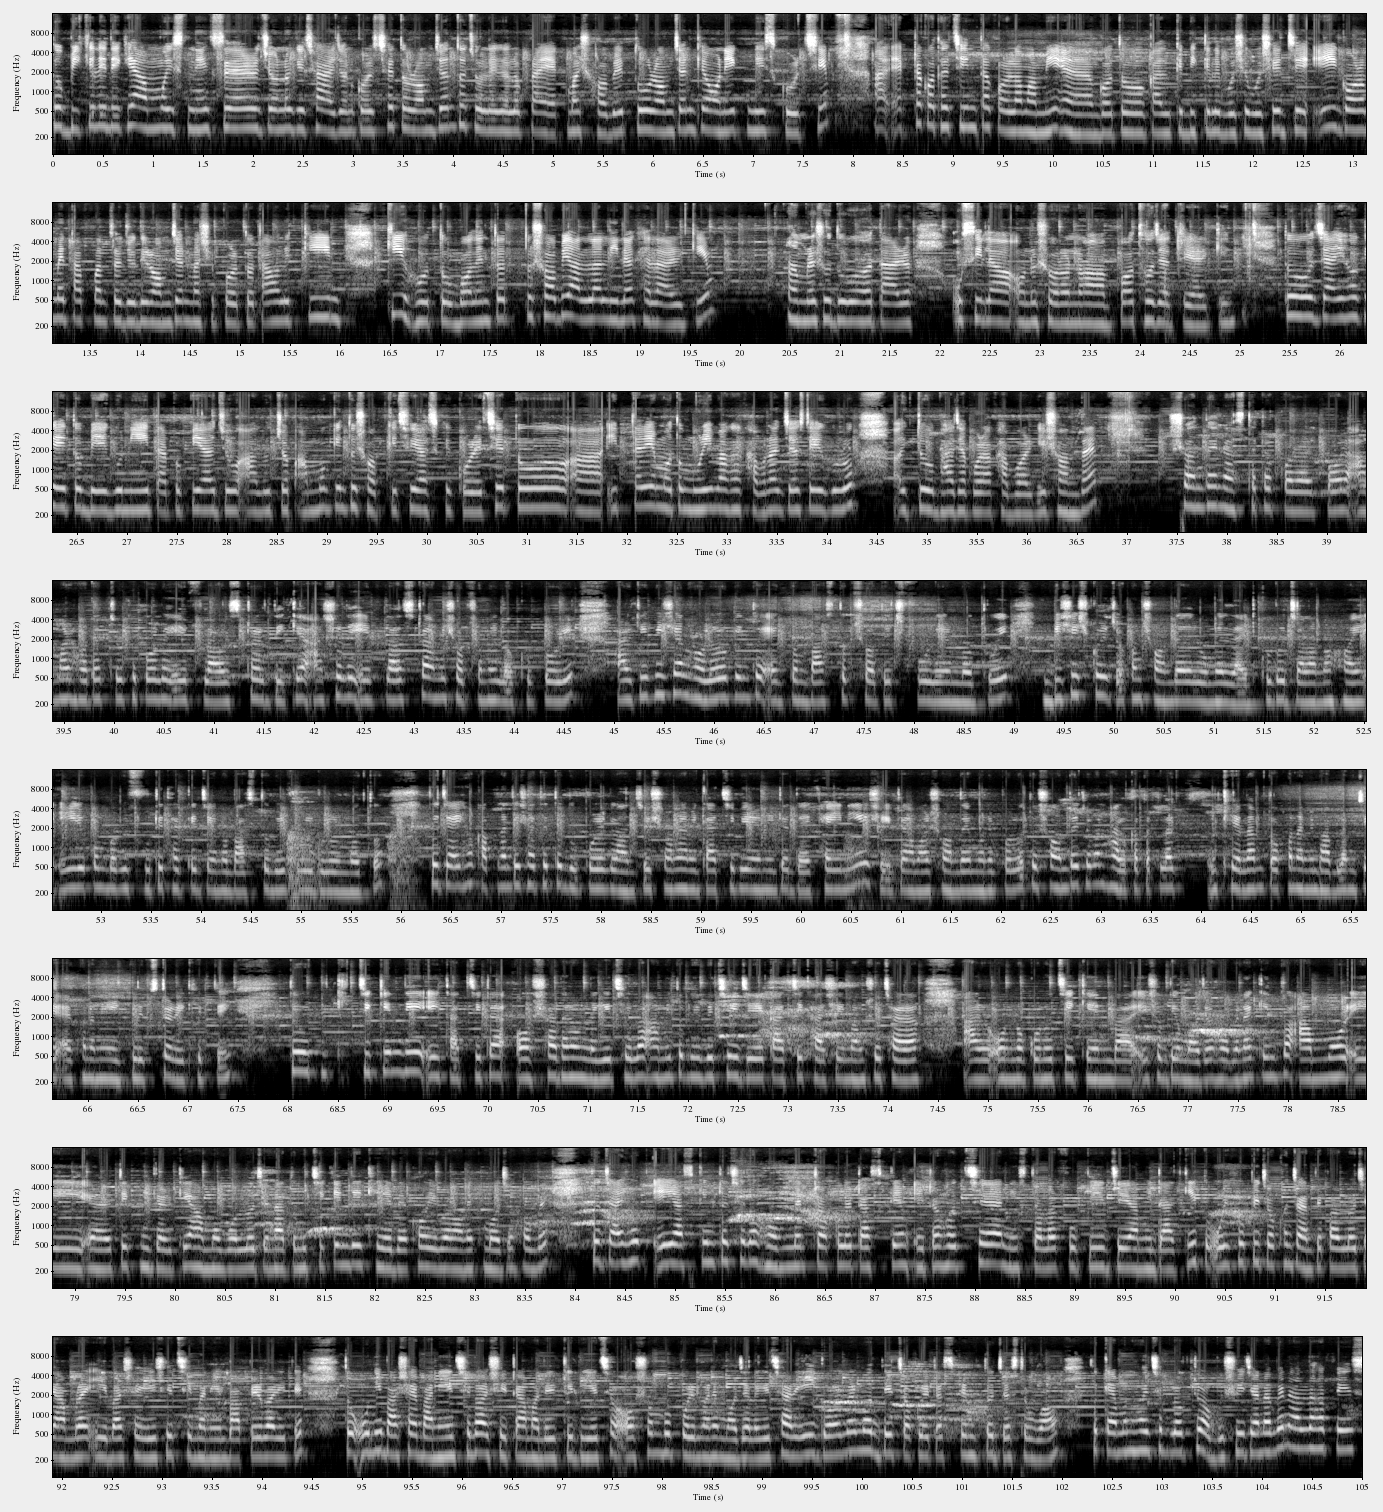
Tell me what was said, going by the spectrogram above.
তো বিকেলে দেখি আম্মু স্ন্যাক্সের জন্য কিছু আয়োজন করছে। তো রমজান তো চলে গেল, প্রায় এক মাস হবে। তো রমজানকে অনেক মিস করছি। আর একটা কথা চিন্তা করলাম আমি গতকালকে বিকেলে বসে বসে যে এই গরমের তাপমাত্রা যদি রমজান মাসে পড়তো তাহলে কি কি হতো বলেন তো? তো সবই আল্লাহ লীলা খেলা আর কি। আমরা শুধু তার উসিলা অনুসরণ পথযাত্রী আর কি। তো যাই হোক, এই তো বেগুনি, তারপর পেঁয়াজু, আলু চপ, আম্মু কিন্তু সব কিছুই আজকে করেছে। তো ইফতারের মতো মুড়ি মাখা খাব না জাস্ট এগুলো একটু ভাজা পোড়া খাব আর কি সন্ধ্যায়। সন্ধ্যায় নাস্তাটা করার পর আমার হঠাৎ চোখে পড়ল এই ফ্লাওয়ার্সটার দিকে। আসলে এই ফ্লাওয়ার্সটা আমি সবসময় লক্ষ্য করি। আর্টিফিশিয়াল হলেও কিন্তু একদম বাস্তব সতেজ ফুলের মতোই। বিশেষ করে যখন সন্ধ্যায় রুমের লাইটগুলো জ্বালানো হয়, এইরকমভাবে ফুটে থাকে যেন বাস্তবের ফুলগুলোর মতো। তো যাই হোক, আপনাদের সাথে তো দুপুরের লাঞ্চের সময় আমি কাচ্চি বিরিয়ানিটা দেখাই দেখাইনি, সেটা আমার সন্ধ্যায় মনে পড়ল। তো সন্ধ্যায় যখন হালকা পাতলা খেলাম, তখন আমি ভাবলাম যে এখন আমি এই ক্লিপসটা রেখে দিই তো চিকেন দিয়ে এই কাচ্চিটা অসাধারণ লেগেছিল। আমি তো ভেবেছি যে কাচ্চি খাসির মাংস ছাড়া আর অন্য কোনো চিকেন বা এসব দিয়ে মজা হবে না। কিন্তু আম্মুর এই টেকনিক আর কি, আম্মু বলল যে, না, তুমি চিকেন দিয়ে খেয়ে দেখো, এবার অনেক মজা হবে। তো যাই হোক, এই আইসক্রিমটা ছিল হোমমেড চকোলেট আইসক্রিম এটা হচ্ছে নিস্তলার ফুপি যে আমি ডাকি। তো ওই ফুপি যখন জানতে পারল যে আমরা এই বাসায় এসেছি মানে বাপের বাড়িতে, তো উনি বাসায় বানিয়েছিল আর সেটা আমাদেরকে দিয়েছে, অসম্ভব পরিমাণে মজা লেগেছে। আর এই গরমের মধ্যে চকলেট আইসক্রিম তো জাস্ট ওয়াও তো কেমন হয়েছে ব্লগটি অবশ্যই জানাবেন। আল্লাহ হাফিজ।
